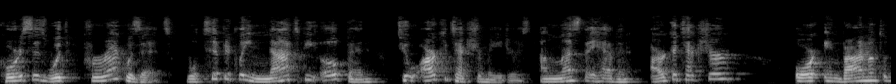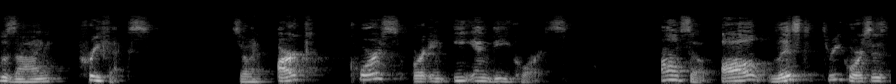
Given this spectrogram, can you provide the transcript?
courses with prerequisites will typically not be open to architecture majors unless they have an architecture or environmental design prefix. So an ARC course or an END course. Also, all List 3 courses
